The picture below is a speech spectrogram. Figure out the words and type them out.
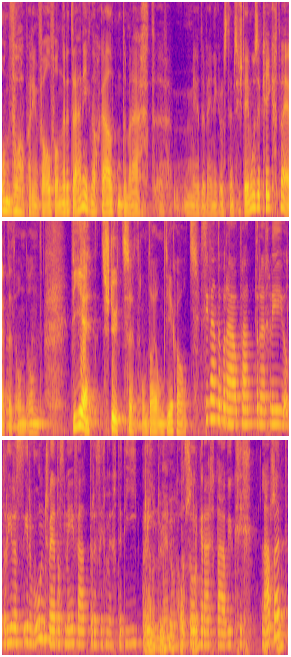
und wo aber im Fall von einer Trennung nach geltendem Recht äh, mehr oder weniger aus dem System rausgekickt werden. Und, und die zu stützen, um, da, um die geht es. Sie wollen aber auch Väter ein bisschen, oder ihr, ihr Wunsch wäre, dass mehr Väter sich möchten einbringen Ja, und das. Sorgerecht auch wirklich leben. Absolut.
